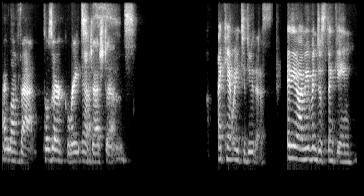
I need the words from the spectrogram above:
I love that. Those are great yes. suggestions. I can't wait to do this. And you know, I'm even just thinking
